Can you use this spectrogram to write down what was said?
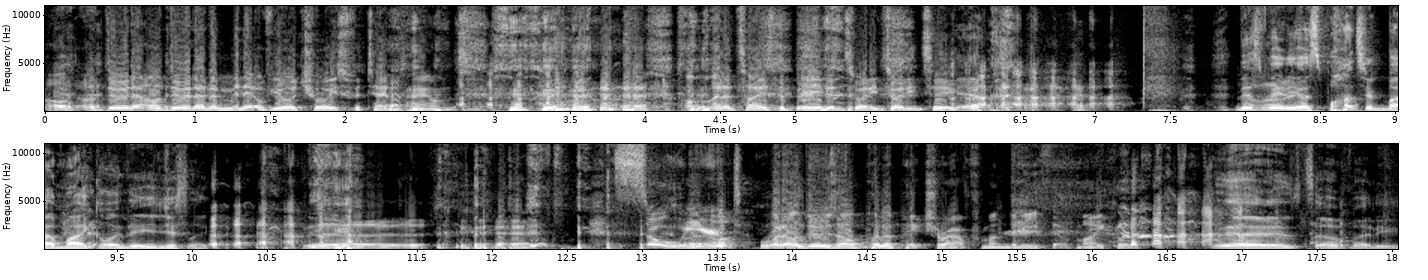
I'll, I'll do it. I'll do it at a minute of your choice for ten pounds. I'll monetize the beard in 2022. this video is sponsored by Michael, and then you just like, So weird. what I'll do is I'll pull a picture out from underneath it of Michael. yeah, it's so funny.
